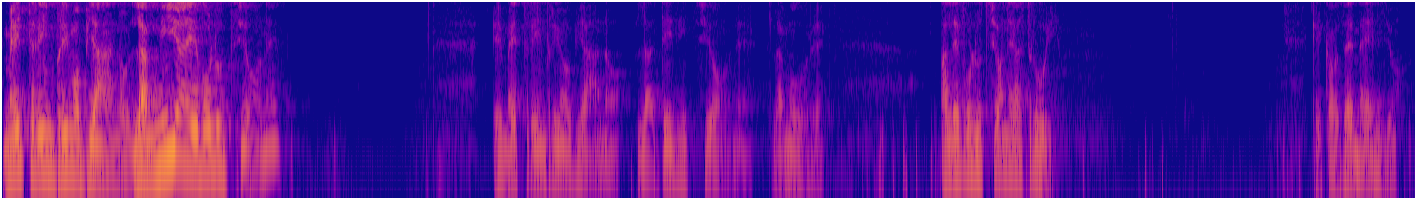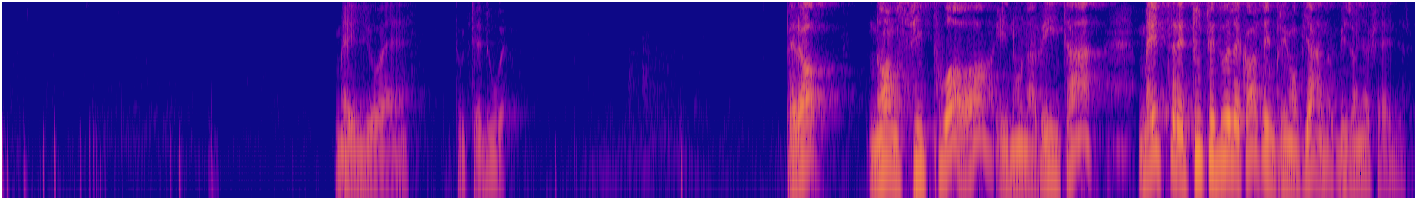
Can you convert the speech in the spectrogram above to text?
mettere in primo piano la mia evoluzione e mettere in primo piano la dedizione, l'amore all'evoluzione altrui. Che cosa è meglio? Meglio è tutte e due. Però non si può in una vita mettere tutte e due le cose in primo piano, bisogna scegliere.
